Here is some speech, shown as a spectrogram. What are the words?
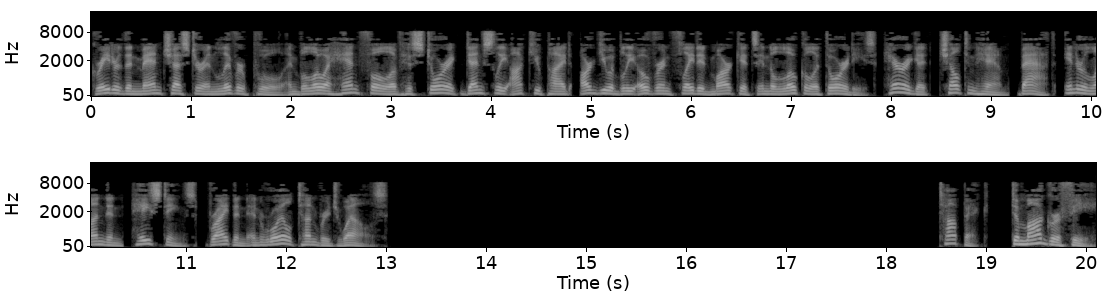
greater than Manchester and Liverpool and below a handful of historic densely occupied, arguably overinflated markets in the local authorities, Harrogate, Cheltenham, Bath, Inner London, Hastings, Brighton and Royal Tunbridge Wells. Demography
